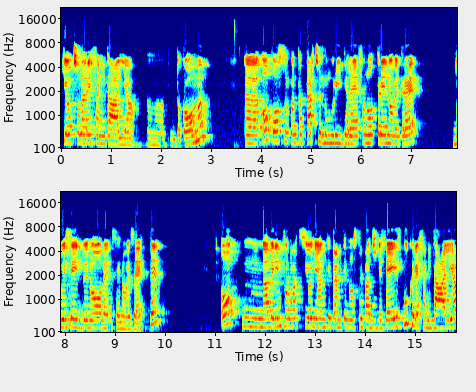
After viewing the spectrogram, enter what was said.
chiocciolarefanitalia.com eh, o possono contattarci al numero di telefono 393 2629 697 o mh, avere informazioni anche tramite le nostre pagine Facebook Refan Italia,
